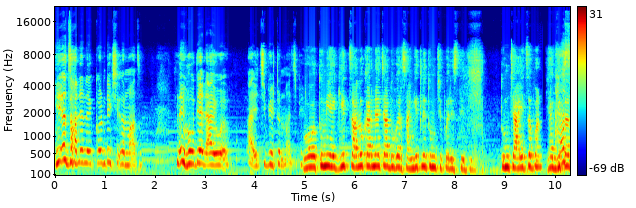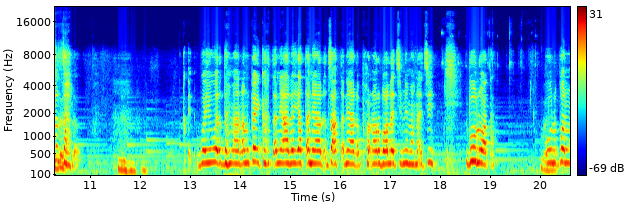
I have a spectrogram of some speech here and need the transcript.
हे झालेलं आहे कंडिक्शन माझं. नाही होऊ द्यायला आई आईची भेटन माझी भेट. हो तुम्ही हे गीत चालू करण्याच्या अगोदर सांगितली तुमची परिस्थिती. तुमच्या आईचं पण. ह्या गीतात झालं. वयवर्ध मॅनानं काही करताना आलं येताना आलं जाताना आलं फोनवर बोलायची मी म्हणायची बोलू आता. बोलू पण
